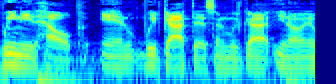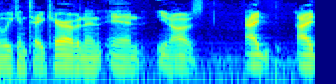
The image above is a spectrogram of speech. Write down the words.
we need help and we've got this and we've got you know and we can take care of it and and you know I was I I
